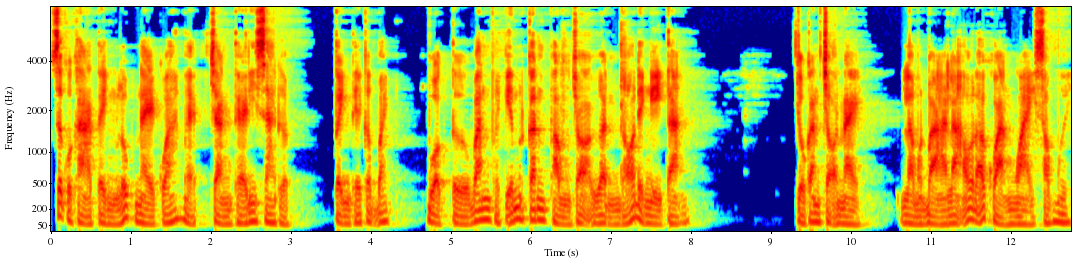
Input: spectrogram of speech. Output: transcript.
Sức của khả tình lúc này quá mệt, Chẳng thể đi xa được. Tình thế cấp bách, Buộc tử văn phải kiếm một căn phòng trọ gần đó để nghỉ tạm. Chủ căn trọ này Là một bà lão đã khoảng ngoài 60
